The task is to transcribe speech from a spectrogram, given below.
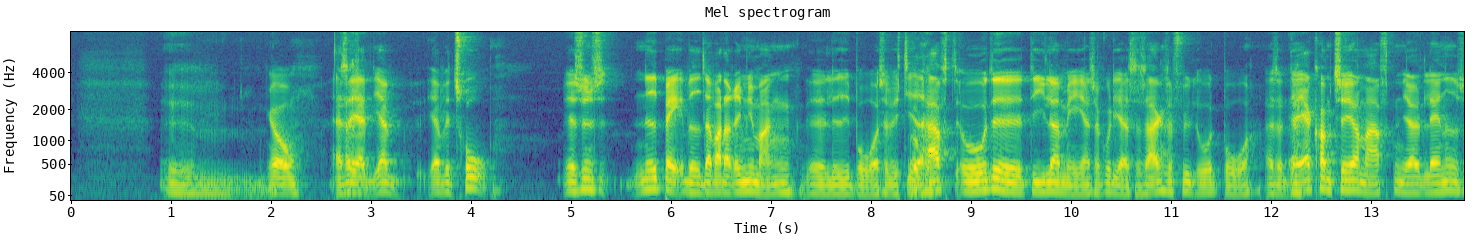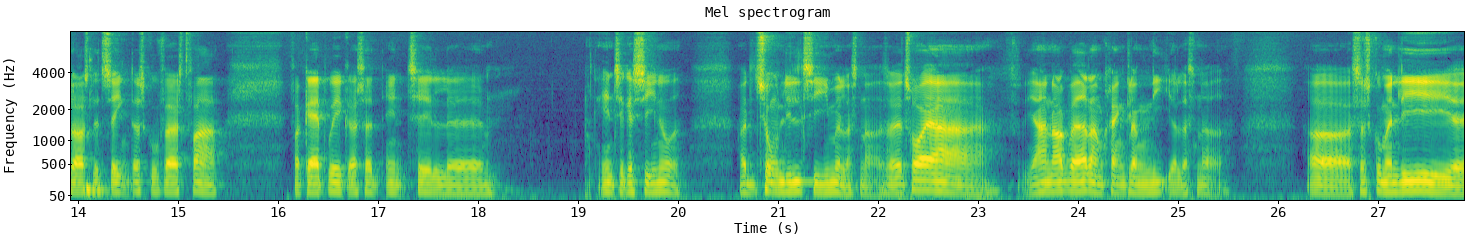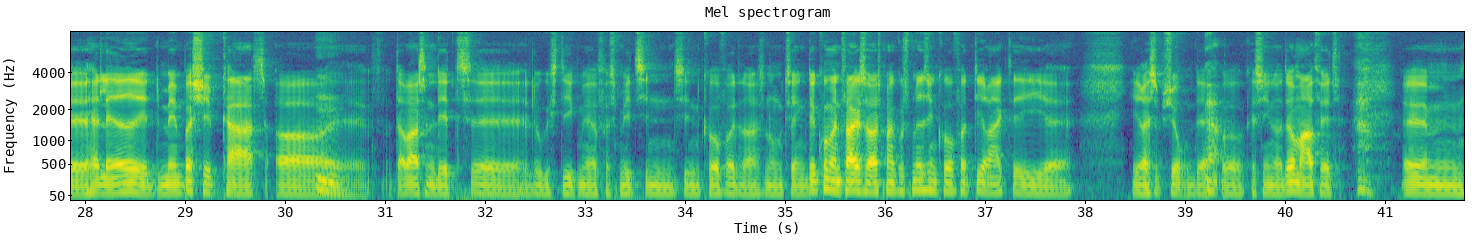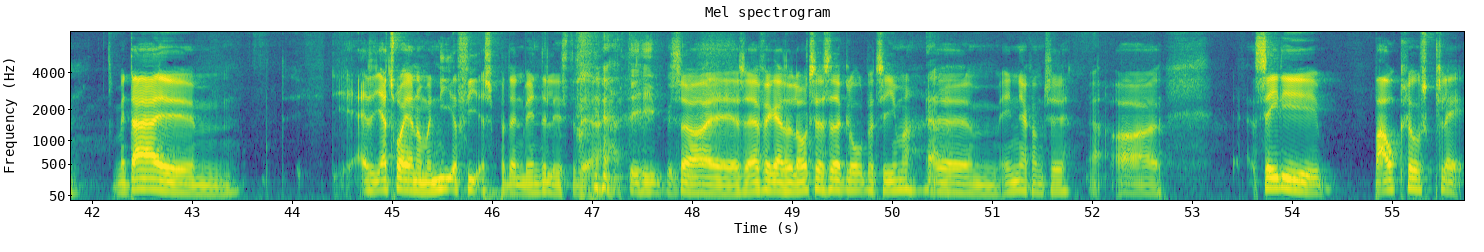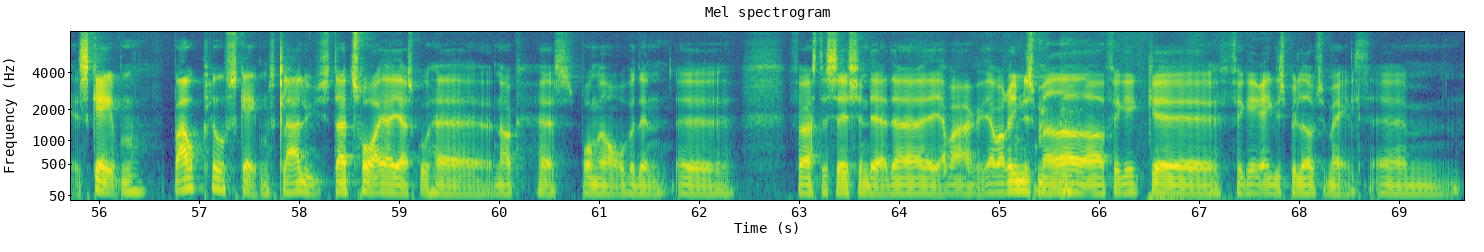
Øhm, Jo, altså jeg, jeg, jeg vil tro, jeg synes nede bagved, der var der rimelig mange øh, ledige borde, så hvis de okay. havde haft otte dealer mere, så kunne de altså sagtens have fyldt otte borde. Altså da Ja. jeg kom til om aftenen, jeg landede så også lidt sent, der skulle først fra, fra Gatwick og så ind til, øh, ind til casinoet. Og det tog en lille time eller sådan noget. Så jeg tror, jeg jeg har nok været der omkring klokken 9 eller sådan noget. Og så skulle man lige øh, have lavet et membership card, og mm. øh, der var sådan lidt øh, logistik med at få smidt sin, sin kuffert og sådan nogle ting. Det kunne man faktisk også, man kunne smide sin kuffert direkte i, øh, i receptionen der ja. Ja. på casinoet. Det var meget fedt. Øhm, men der, øh, altså, jeg tror, jeg er nummer 89 på den venteliste der. Ja, det er helt vildt. Så, øh, så jeg fik altså lov til at sidde og glo et par timer, ja. øh, inden jeg kom til. Ja. Og set i bagklogskaben, bagklogskabens klare lys, der tror jeg, jeg skulle have nok have sprunget over på den øh, første session der. der jeg, var, jeg var rimelig smadret og fik ikke, øh, fik ikke rigtig spillet optimalt. Øhm,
